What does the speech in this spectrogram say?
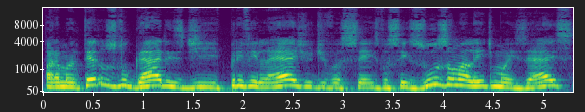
para manter os lugares de privilégio de vocês. Vocês usam a lei de Moisés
